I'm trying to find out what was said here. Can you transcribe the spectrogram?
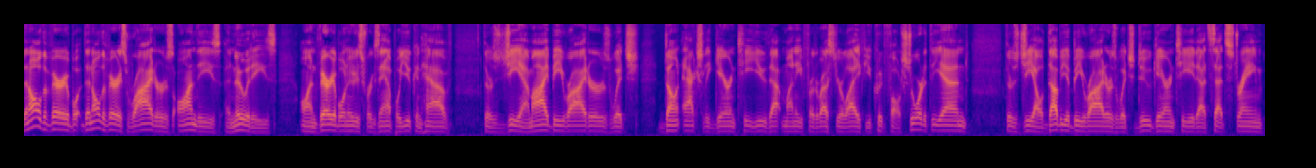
Then all the variable, then all the various riders on these annuities, on variable annuities, for example, you can have there's GMIB riders, which don't actually guarantee you that money for the rest of your life. You could fall short at the end. There's GLWB riders, which do guarantee that set stream.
